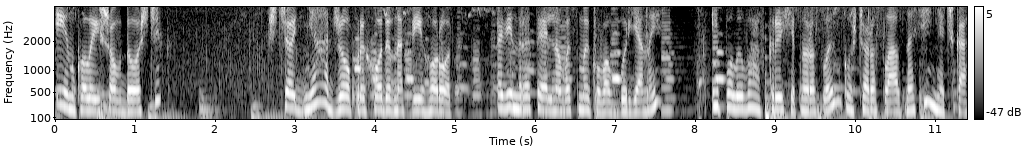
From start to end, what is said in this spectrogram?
Інколи йшов дощик. Щодня Джо приходив на свій город. Він ретельно висмикував бур'яни і поливав крихітну рослинку, що росла з насіннячка.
